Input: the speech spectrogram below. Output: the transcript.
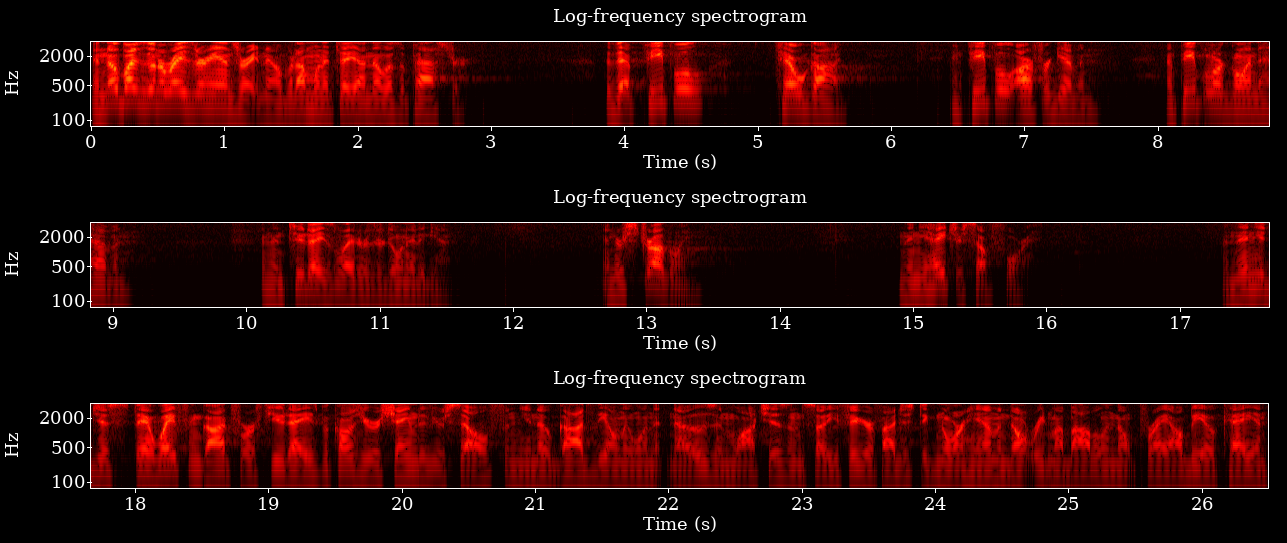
And nobody's going to raise their hands right now, but I'm going to tell you, I know as a pastor, that people tell God, and people are forgiven, and people are going to heaven. And then two days later, they're doing it again. And they're struggling. And then you hate yourself for it. And then you just stay away from God for a few days because you're ashamed of yourself and you know God's the only one that knows and watches. And so you figure if I just ignore Him and don't read my Bible and don't pray, I'll be okay. And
